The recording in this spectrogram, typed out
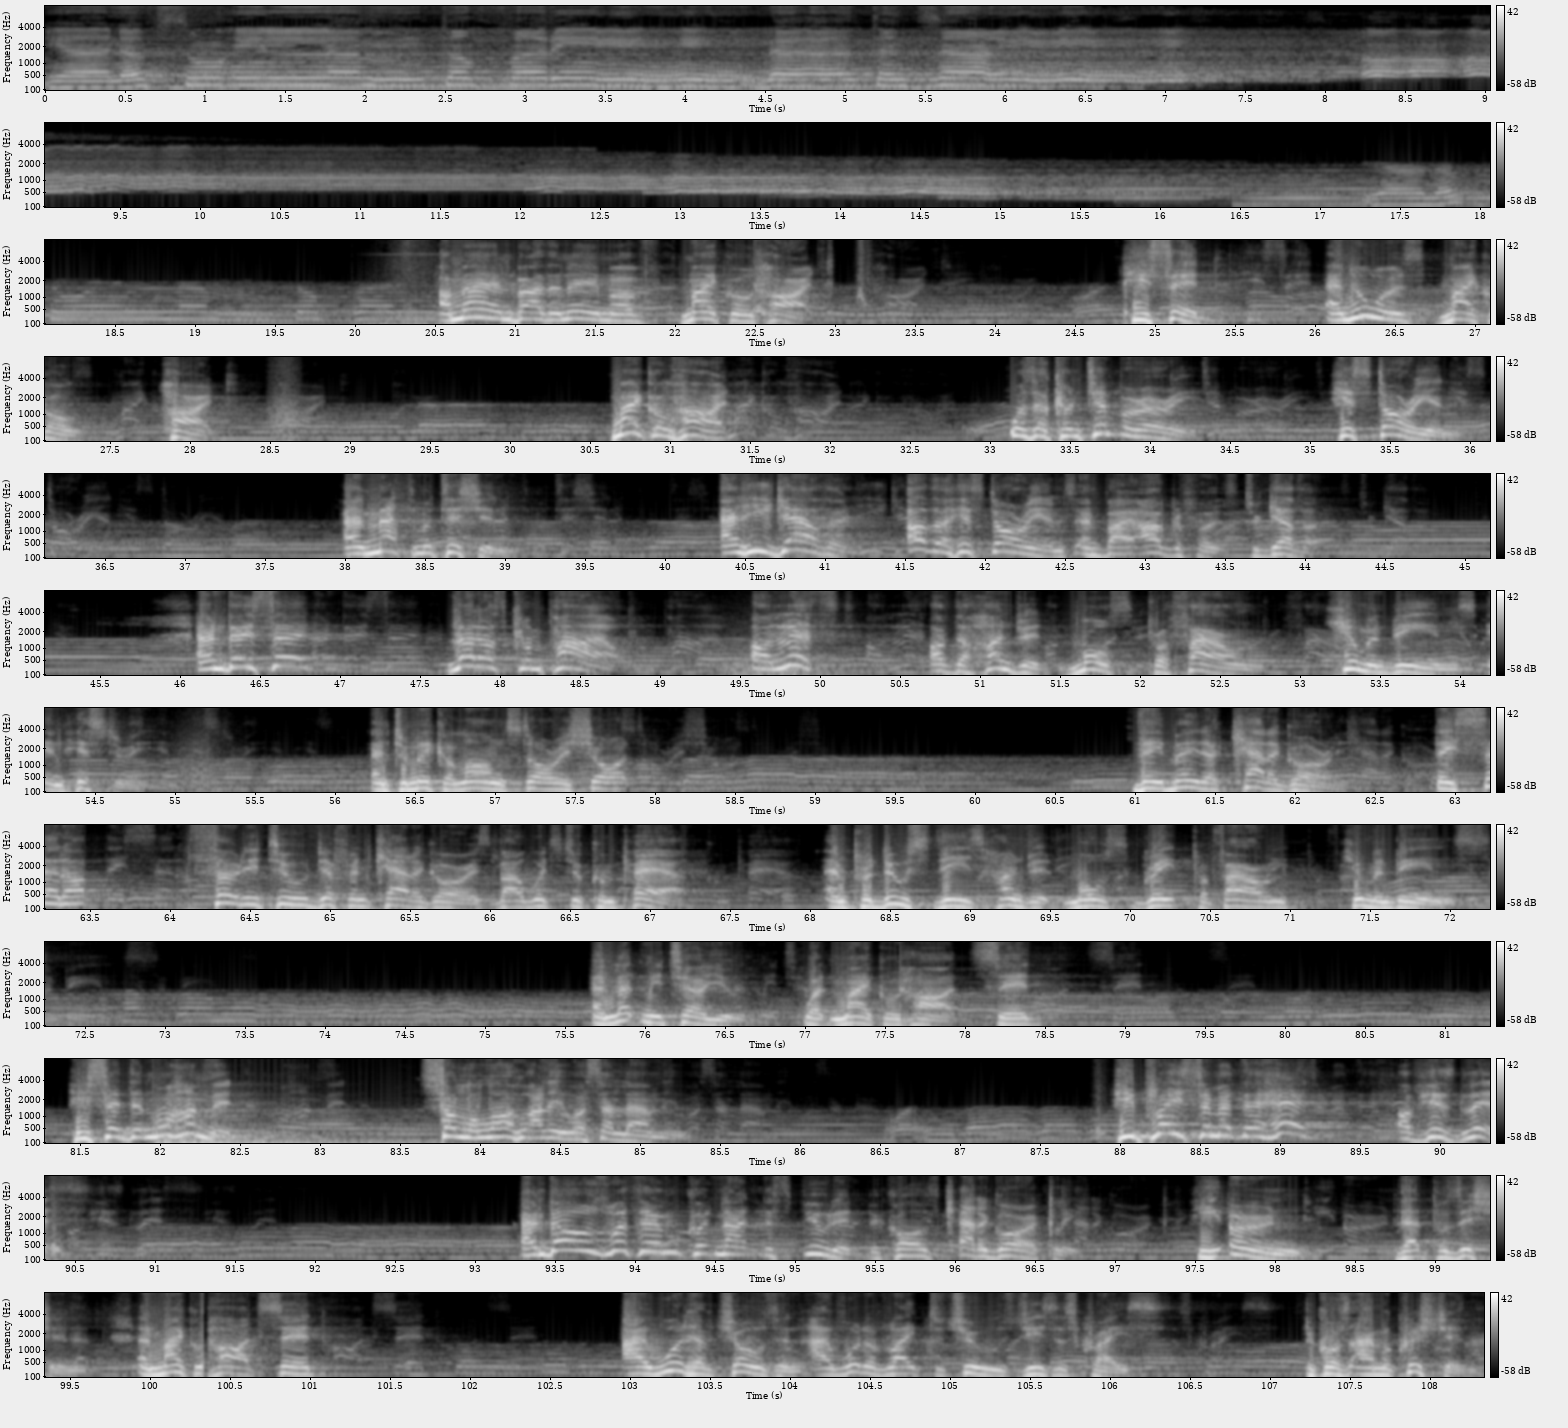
يا نفس إن لم تظفري لا تجزعي يا نفس إن لم تظفري A man by the name of Michael Hart. He said, and who was Michael Hart? Michael Hart was a contemporary historian and mathematician, and he gathered other historians and biographers together. And they said, let us compile a list of the hundred most profound human beings in history. And to make a long story short, they made a category. They set up 32 different categories by which to compare and produce these hundred most great, profound human beings. And let me tell you what Michael Hart said. He said that Muhammad, sallallahu alaihi wasallam, he placed him at the head of his list. And those with him could not dispute it because categorically he earned that position. And Michael Hart said, I would have chosen, I would have liked to choose Jesus Christ because I'm a Christian.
